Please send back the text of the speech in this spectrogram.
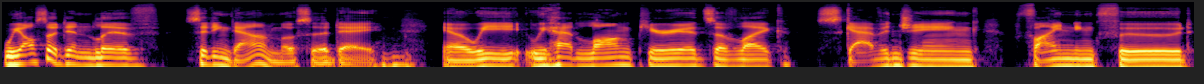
We also didn't live sitting down most of the day. Mm-hmm. You know, we we had long periods of like scavenging, finding food.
